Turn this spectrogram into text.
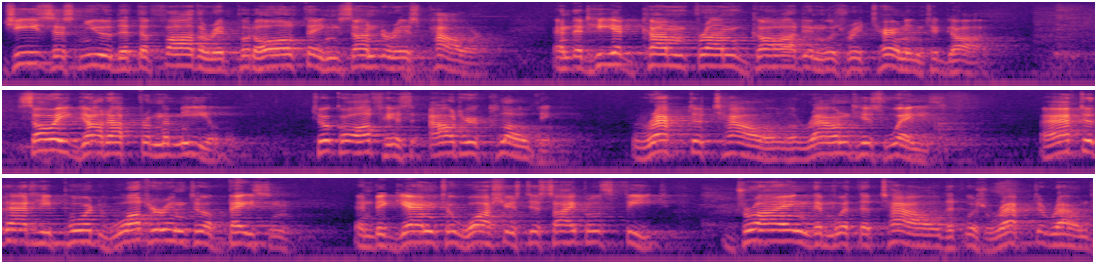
Jesus knew that the Father had put all things under his power, and that he had come from God and was returning to God. So he got up from the meal, took off his outer clothing, wrapped a towel around his waist. After that, he poured water into a basin and began to wash his disciples' feet, drying them with the towel that was wrapped around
